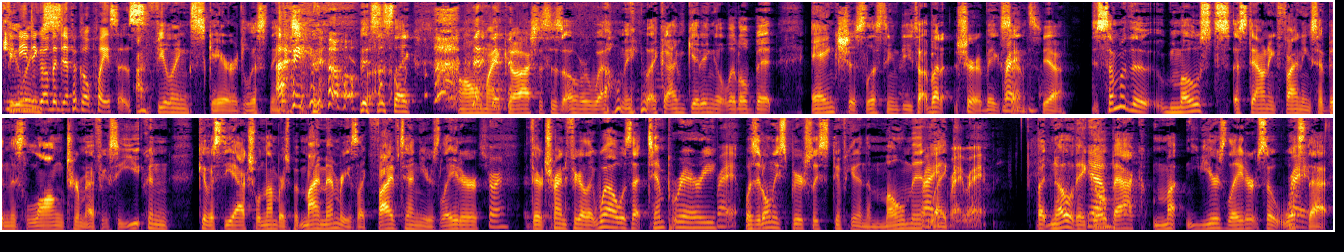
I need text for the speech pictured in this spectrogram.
you need to go the difficult places. I'm feeling scared listening. To this is like, oh my gosh, this is overwhelming. Like I'm getting a little bit anxious listening to you talk. But sure, it makes Right. sense. Yeah. Some of the most astounding findings have been this long-term efficacy. You can give us the actual numbers, but my memory is like five, ten years later. Sure. They're trying to figure out like, well, was that temporary? Right. Was it only spiritually significant in the moment? right, like, right, right. But no, they Yeah. go back mu- years later. So what's Right. that?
